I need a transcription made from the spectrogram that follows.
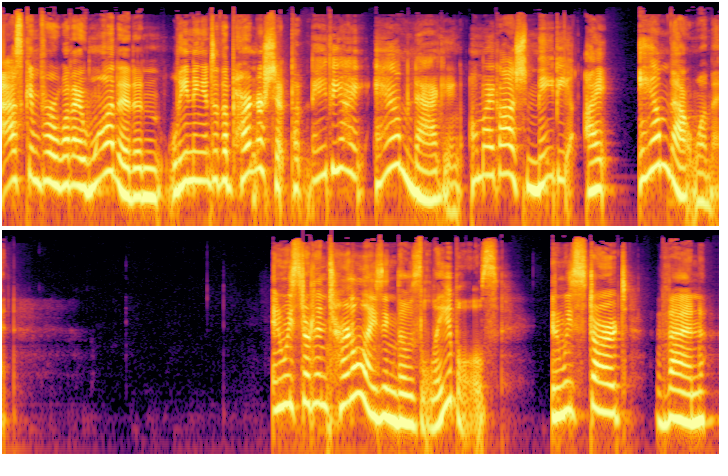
asking for what I wanted and leaning into the partnership, but maybe I am nagging. Oh my gosh, maybe I am that woman. And we start internalizing those labels and we start then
